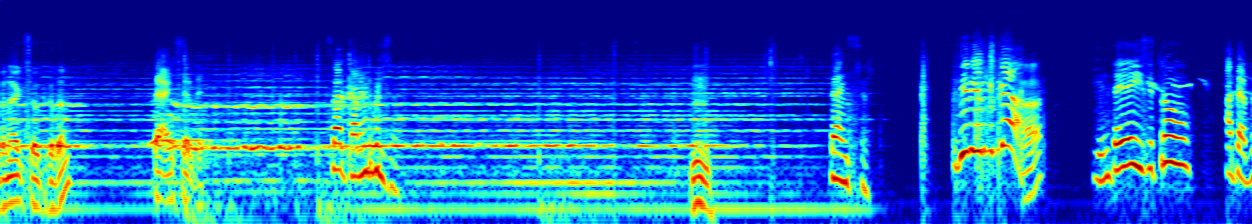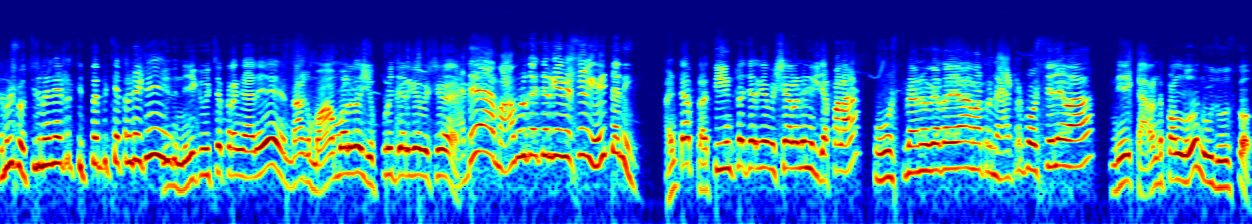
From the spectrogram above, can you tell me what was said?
వినాయక చవితి కదా? థ్యాంక్స్ అండి. Sir current bill sir. Thanks sir. ఏంటయ్యా ఈ చిత్రం? ఆ పెద్ద మనిషి వచ్చిన మేనేటర్ తిప్పించేస్తాడేటి ఇది నీకు విచిత్రం గానీ నాకు మామూలుగా ఎప్పుడు జరిగే విషయమే. అదే మామూలుగా జరిగే విషయం ఏంటని? అంటే ప్రతి ఇంట్లో జరిగే విషయాలని నీకు చెప్పాలా? పోస్ట్ మ్యాన్ కదయ్యా మాత్రం మ్యాటర్ పోస్ట్ చేయలేవా? నీ కరెంట్ పనులు నువ్వు చూసుకో.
